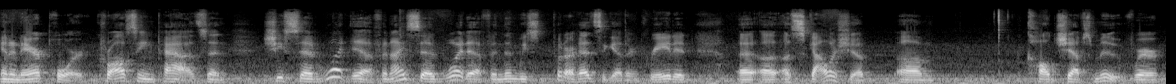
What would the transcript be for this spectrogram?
in an airport, crossing paths, and she said, "What if?" And I said, "What if?" And then we put our heads together and created a, a, a scholarship um, called Chef's Move, where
